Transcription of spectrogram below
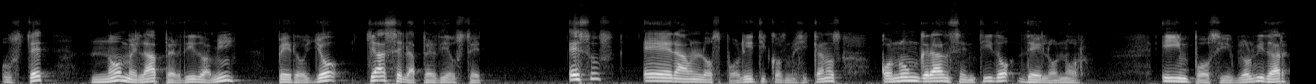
usted no me la ha perdido a mí, pero yo ya se la perdí a usted. Esos eran los políticos mexicanos con un gran sentido del honor. Imposible olvidar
